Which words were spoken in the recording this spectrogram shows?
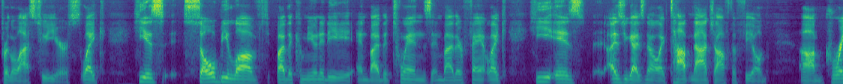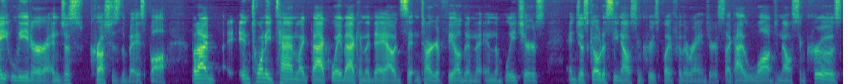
for the last two years. Like he is so beloved by the community and by the twins and by their fan like he is as you guys know like top notch off the field um, great leader and just crushes the baseball. But i in 2010 like back way back in the day i would sit in target field in the in the bleachers and just go to see Nelson Cruz play for the Rangers. Like I loved Nelson Cruz,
